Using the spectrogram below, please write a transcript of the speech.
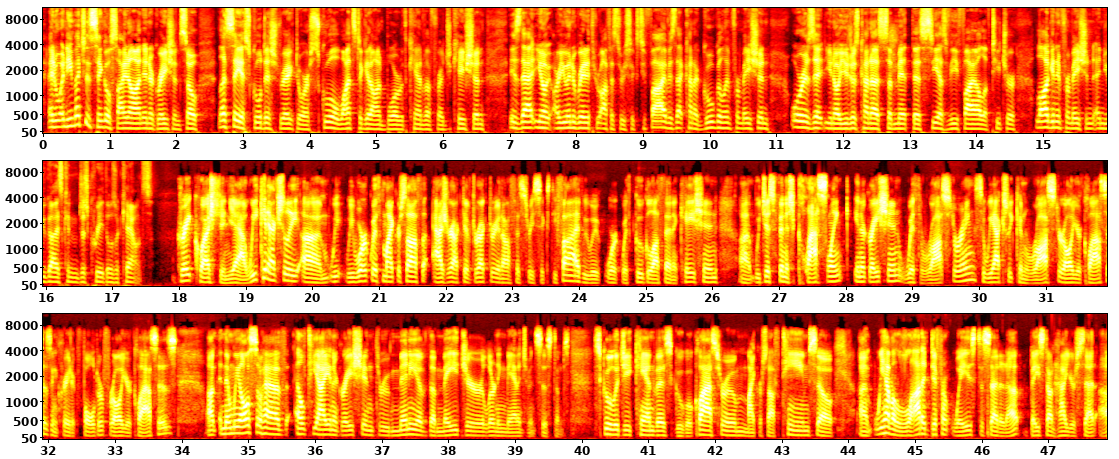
And when you mentioned single sign on integration, so let's say a school district or a school wants to get on board with Canva for education, is that, you know, are you integrated through Office 365? Is that kind of Google information? Or is it, you know, you just kind of submit this CSV file of teacher login information and you guys can just create those accounts? Great question. Yeah, we can actually um, we we work with Microsoft Azure Active Directory and Office 365. We work with Google Authentication. Uh, we just finished ClassLink integration with rostering, so we actually can roster all your classes and create a folder for all your classes. Um, and then we also have LTI integration through many of the major learning management systems Schoology, Canvas, Google Classroom, Microsoft Teams. So um, we have a lot of different ways to set it up based on how you're set up.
